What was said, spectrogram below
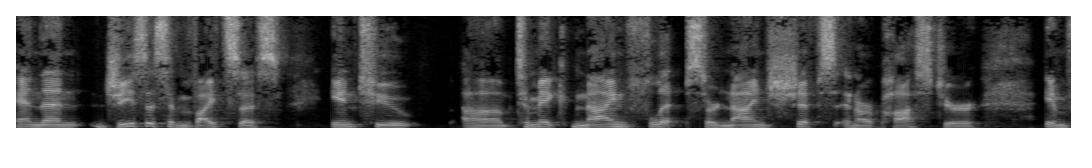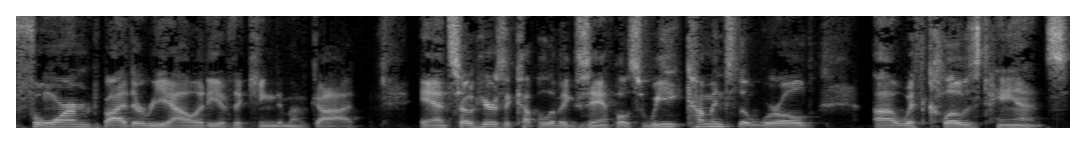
and then Jesus invites us into um, to make nine flips or nine shifts in our posture, informed by the reality of the kingdom of God. And so here's a couple of examples. We come into the world uh, with closed hands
